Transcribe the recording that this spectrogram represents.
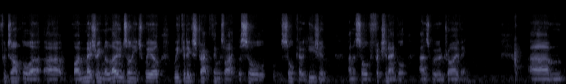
for example, uh, uh, by measuring the loads on each wheel, we could extract things like the soil, soil cohesion and the soil friction angle as we were driving. Um,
